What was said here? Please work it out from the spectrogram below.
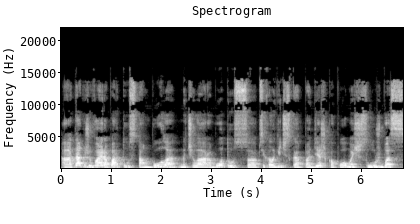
А также в аэропорту Стамбула начала работу с психологическая поддержка, помощь, служба с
